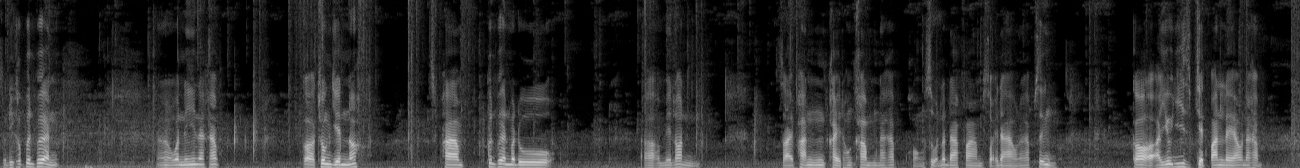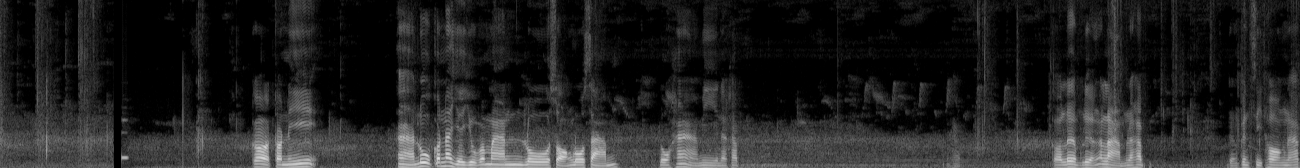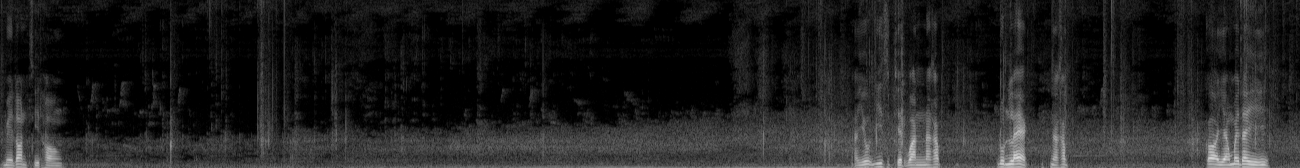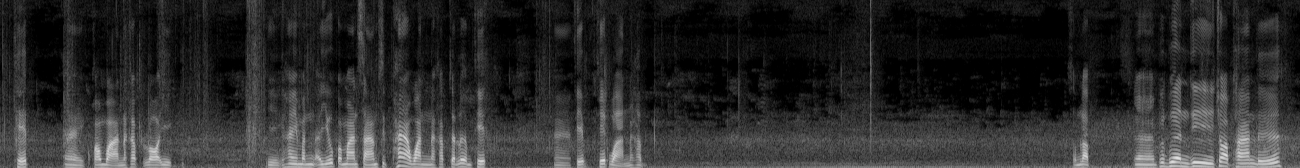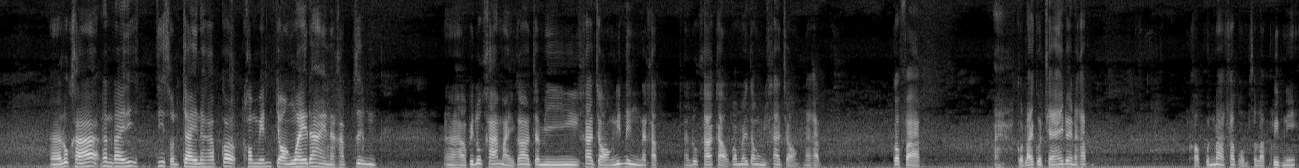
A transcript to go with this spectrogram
สวัสดีครับเพื่อนๆเอ่อวันนี้นะครับ ก็ช่วงเย็นเนาะพาเพื่อนๆมาดูเเมลอน สายพันธุ์ไข่ทองคำนะครับ ของสวนระดาฟาร์มสอยดาวนะครับ ซึ่งก็อายุ 27 วันแล้วนะครับ ก็ตอนนี้ลูกก็น่าจะอยู่ประมาณโลสองโลสาม โลห้ามีนะครับนะครับ ก็เริ่มเหลืองอลามแล้วครับ เหลืองเป็นสีทองนะครับ เมลอนสีทองอายุ 27 วันนะครับ รุ่นแรกนะครับ ก็ยังไม่ได้เทส ความหวานนะครับ รออีก อีกให้มันอายุประมาณ 35 วันนะครับ จะเริ่มเทสเทสเทสหวานนะครับ สำหรับเพื่อนๆที่ชอบทานหรืออลูกค้าท่านใดที่ที่สนใจนะครับ ก็คอมเมนต์จองไว้ได้นะครับ ซึ่งหากเป็นลูกค้าใหม่ก็จะมีค่าจองนิดนึงนะครับ ลูกค้าเก่าก็ไม่ต้องมีค่าจองนะครับ ก็ฝากกดไลค์กดแชร์ให้ด้วยนะครับ ขอบคุณมากครับผมสำหรับคลิปนี้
